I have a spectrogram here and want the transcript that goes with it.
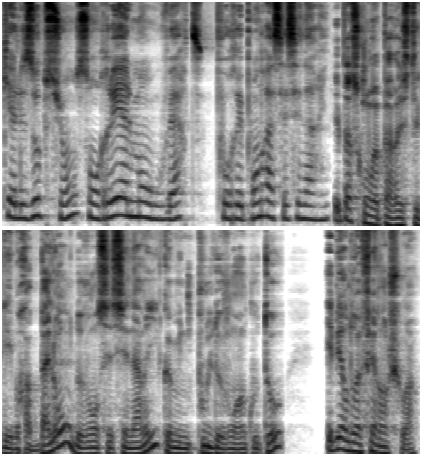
Quelles options sont réellement ouvertes pour répondre à ces scénarios? Et parce qu'on va pas rester les bras ballants devant ces scénarios comme une poule devant un couteau, eh bien on doit faire un choix.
